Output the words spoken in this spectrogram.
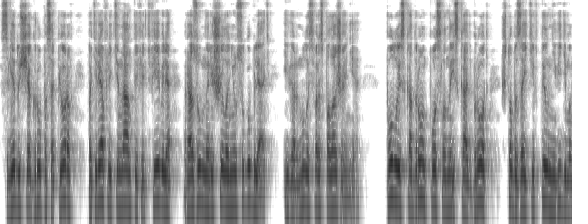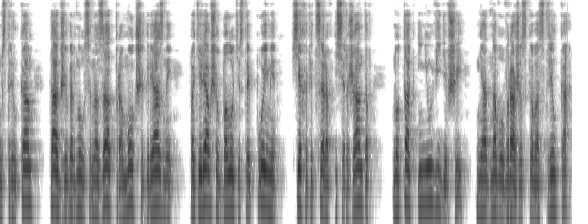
Следующая группа саперов, потеряв лейтенанта и фельдфебеля, разумно решила не усугублять и вернулась в расположение. Полуэскадрон, посланный искать брод, чтобы зайти в тыл невидимым стрелкам, также вернулся назад, промокший, грязный, потерявший в болотистой пойме всех офицеров и сержантов, но так и не увидевший ни одного вражеского стрелка.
